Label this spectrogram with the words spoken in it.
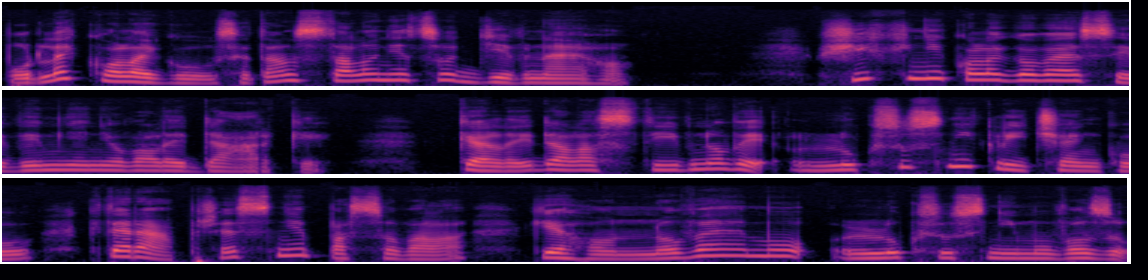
Podle kolegů se tam stalo něco divného. Všichni kolegové si vyměňovali dárky. Kelly dala Stevenovi luxusní klíčenku, která přesně pasovala k jeho novému luxusnímu vozu.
